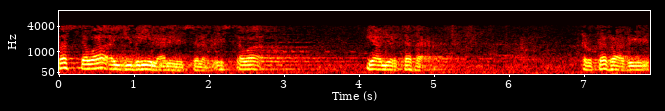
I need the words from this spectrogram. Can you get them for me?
فاستوى أي جبريل عليه السلام استوى يعني ارتفع. ارتفع في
